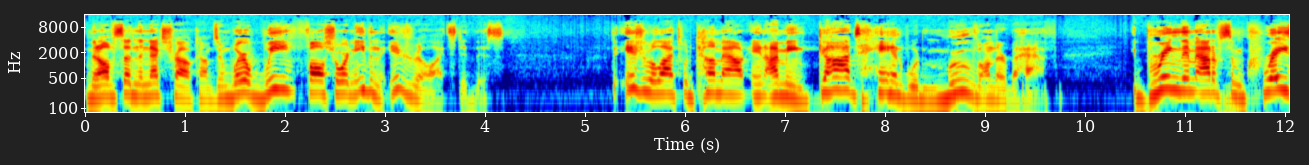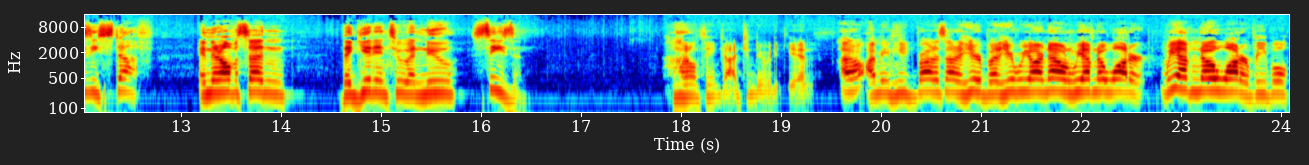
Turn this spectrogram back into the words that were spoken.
And then all of a sudden the next trial comes. And where we fall short, and even the Israelites did this, the Israelites would come out, and I mean, God's hand would move on their behalf, bring them out of some crazy stuff. And then all of a sudden, they get into a new season. I don't think God can do it again. I, I mean, He brought us out of here, but here we are now and we have no water. We have no water, people.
